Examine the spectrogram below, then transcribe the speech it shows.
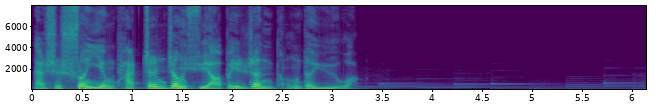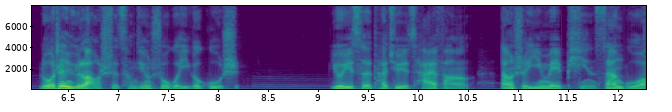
但是顺应他真正需要被认同的欲望。罗振宇老师曾经说过一个故事，有一次他去采访当时因为品三国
